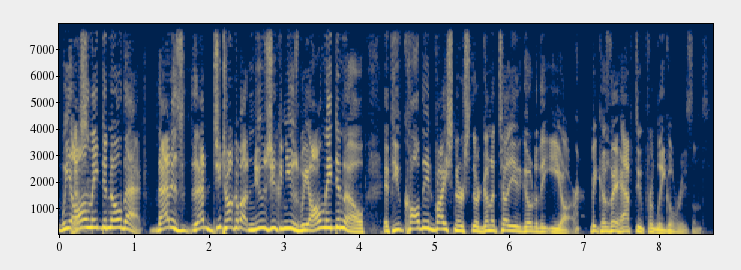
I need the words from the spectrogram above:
we all need to know that. That is that. You talk about news you can use. We all need to know. If you call the advice nurse, they're going to tell you to go to the ER because they have to for legal reasons.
